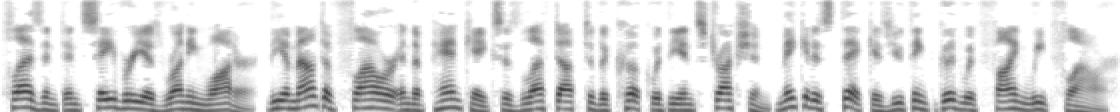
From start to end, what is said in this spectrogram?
pleasant and savory as running water. The amount of flour in the pancakes is left up to the cook with the instruction, make it as thick as you think good with fine wheat flour.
